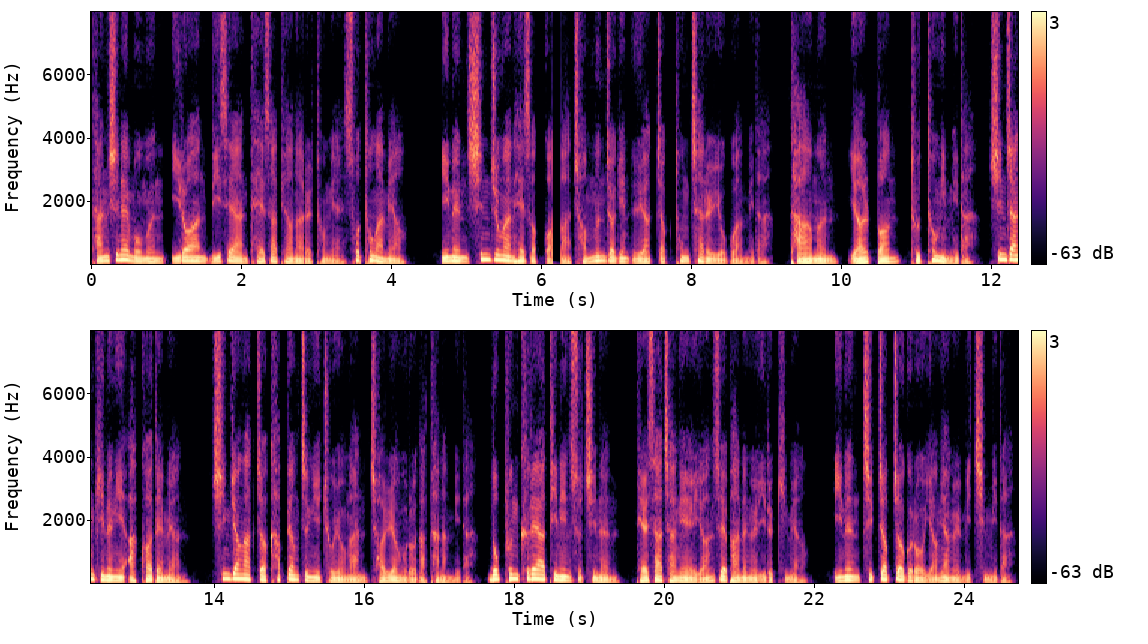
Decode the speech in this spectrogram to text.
당신의 몸은 이러한 미세한 대사 변화를 통해 소통하며 이는 신중한 해석과 전문적인 의학적 통찰을 요구합니다. 다음은 10번 두통입니다. 신장 기능이 악화되면 신경학적 합병증이 조용한 전령으로 나타납니다. 높은 크레아티닌 수치는 대사 장애의 연쇄 반응을 일으키며 이는 직접적으로 영향을 미칩니다.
